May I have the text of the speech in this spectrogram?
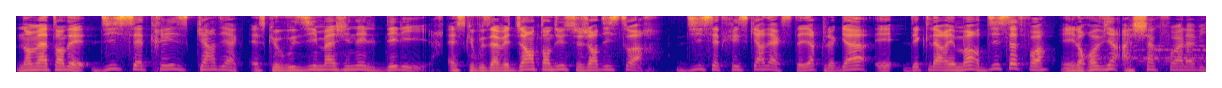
Non mais attendez, 17 crises cardiaques. Est-ce que vous imaginez le délire? Est-ce que vous avez déjà entendu ce genre d'histoire? 17 crises cardiaques, c'est-à-dire que le gars est déclaré mort 17 fois et il revient à chaque fois à la vie.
